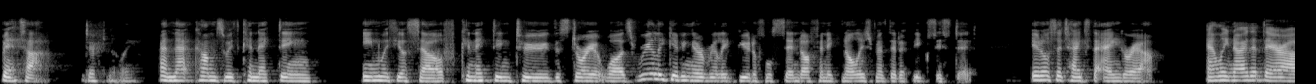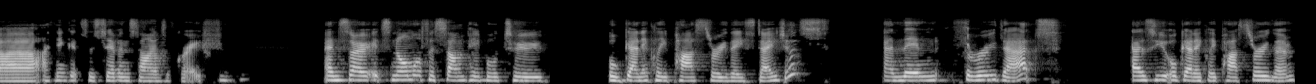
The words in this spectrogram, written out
better. definitely. And that comes with connecting in with yourself, connecting to the story it was, really giving it a really beautiful send off and acknowledgement that it existed. It also takes the anger out. And we know that there are, I think it's the seven signs of grief. Mm-hmm. And so it's normal for some people to organically pass through these stages. And then through that, as you organically pass through them,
